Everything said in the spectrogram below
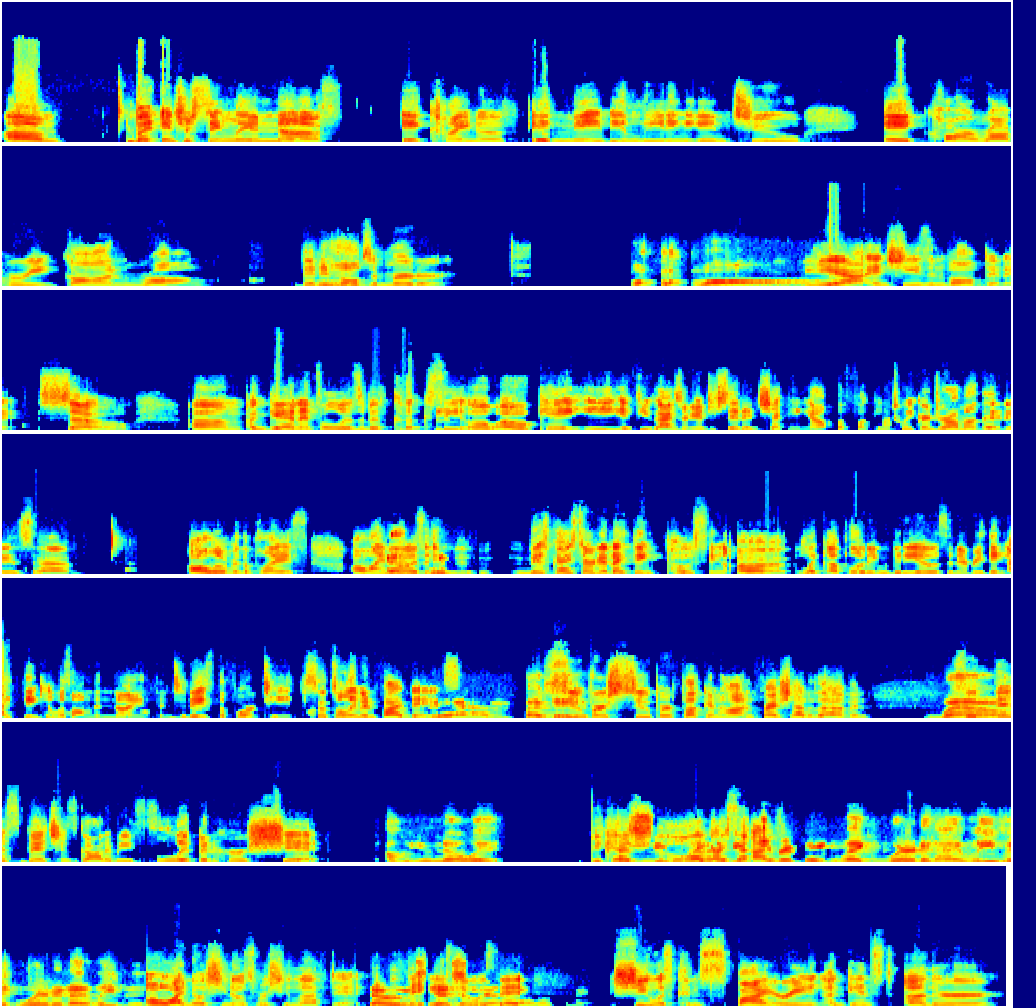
Um, but interestingly enough, it kind of it may be leading into a car robbery gone wrong that Hmm. involves a murder. Yeah, and she's involved in it. So, um, again, it's Elizabeth Cooke, C O O K E. If you guys are interested in checking out the fucking tweaker drama that is uh, all over the place, all I know is this guy started, I think, posting, uh, like uploading videos and everything. I think it was on the 9th, and today's the 14th. So it's only been five days. Yeah. Five days. Super, super fucking hot and fresh out of the oven. wow. So this bitch has got to be flipping her shit oh, you know it. Because, She's like I said, I tripping. Like, where did I leave it? Where did I leave it? oh, I know she knows where she left it. But Oh, the thing is, though, she is that Oh, okay. she was conspiring against other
